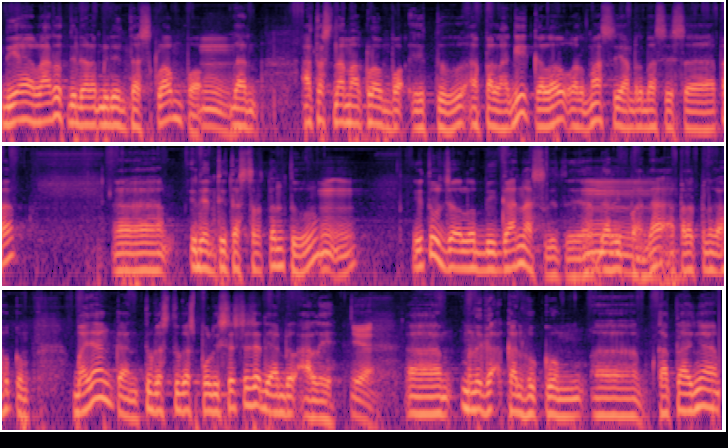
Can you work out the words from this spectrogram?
dia larut di dalam identitas kelompok Hmm. dan atas nama kelompok itu apalagi kalau ormas yang berbasis eh, apa eh, identitas tertentu Hmm. itu jauh lebih ganas gitu ya daripada aparat penegak hukum bayangkan tugas-tugas polisi saja diambil alih Iya. eh, menegakkan hukum eh, katanya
